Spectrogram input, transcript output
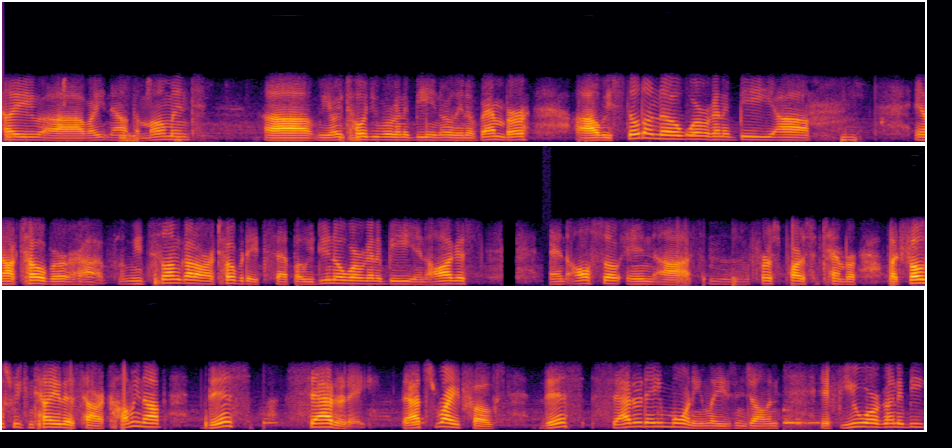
tell you uh, right now at the moment. Uh, we already told you we're going to be in early November. Uh, we still don't know where we're going to be uh, in October. Uh, we still haven't got our October date set, but we do know where we're going to be in August and also in uh, the first part of September. But folks, we can tell you this: how coming up this Saturday. That's right, folks. This Saturday morning, ladies and gentlemen. If you are going to be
